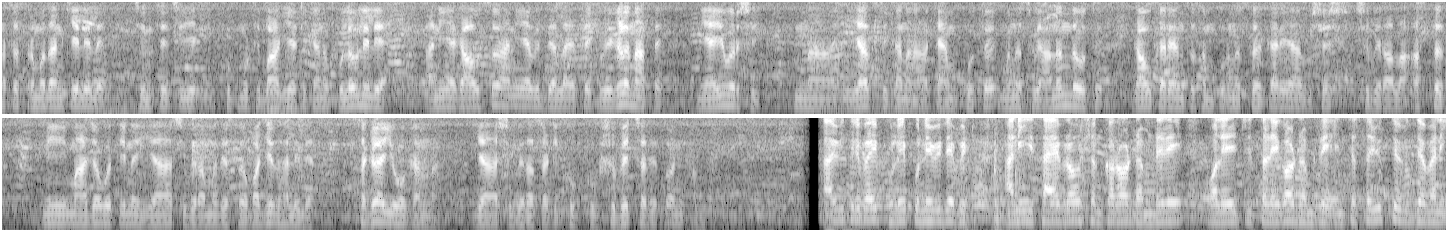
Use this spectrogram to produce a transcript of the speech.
असं श्रमदान केलेलं आहे. चिंचेची एक खूप मोठी बाग या ठिकाणी फुलवलेली आहे. आणि या गावचं आणि या विद्यालयाचं एक वेगळं नातं आहे. याही वर्षी पुन्हा याच ठिकाणी हा कॅम्प होतोय. मनस्वी आनंद होतोय. गावकऱ्यांचं संपूर्ण सहकार्य या विशेष शिबिराला असतंच. मी माझ्या वतीनं या शिबिरामध्ये सहभागी झालेल्या सगळ्या युवकांना या शिबिरासाठी खूप खूप शुभेच्छा देतो आणि थांबतो. सावित्रीबाई फुले पुणे विद्यापीठ आणि साहेबराव शंकरराव ढमढेरे कॉलेज तळेगाव ढमढेरे यांच्या संयुक्त विद्यमाने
